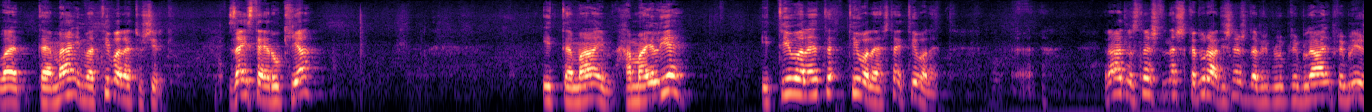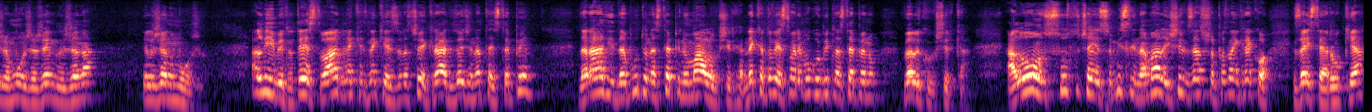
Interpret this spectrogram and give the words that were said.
wa tamaim wa tivalatu shirk. Zaista je rukija i tamaim hamailje i tivalet tivalet šta je tivalet? Radilo se nešto, nešto, kad uradiš nešto da približe muža, ženu ili žena, ili ženu mužu. Ali nije bitno, te stvari, neke, neke čovjek radi, dođe na taj stepen, da radi da budu na stepenu malog širka. Nekad ove stvari mogu biti na stepenu velikog širka. Ali u ovom slučaju su misli na mali širk, zato što poslanik rekao, zaista je rukja,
